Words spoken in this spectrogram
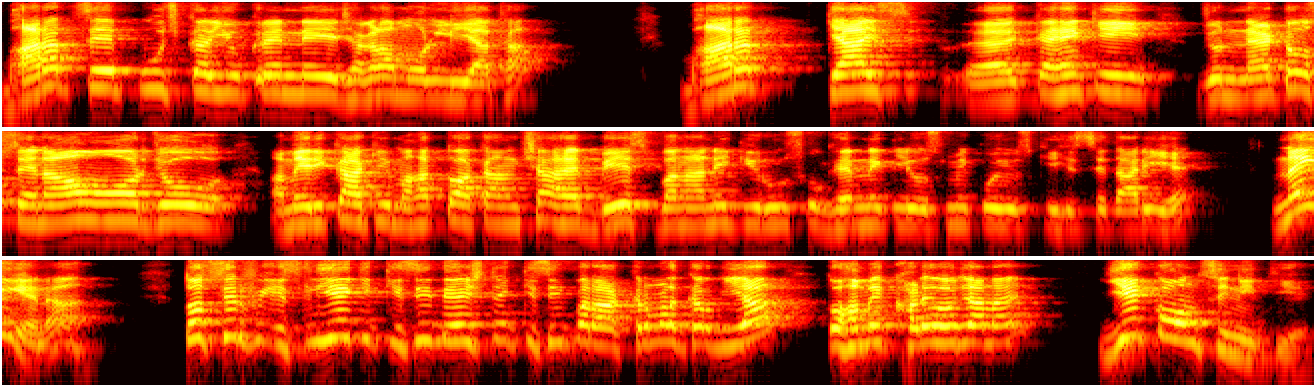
भारत से पूछकर यूक्रेन ने यह झगड़ा मोल लिया था। भारत क्या इस कहें कि जो नेटो सेनाओं और जो अमेरिका की महत्वाकांक्षा है बेस बनाने की, रूस को घेरने के लिए उसमें कोई उसकी हिस्सेदारी है? नहीं है ना? तो सिर्फ़ इसलिए कि किसी देश ने किसी पर आक्रमण कर दिया तो हमें खड़े हो जाना है? ये कौन सी नीति है?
